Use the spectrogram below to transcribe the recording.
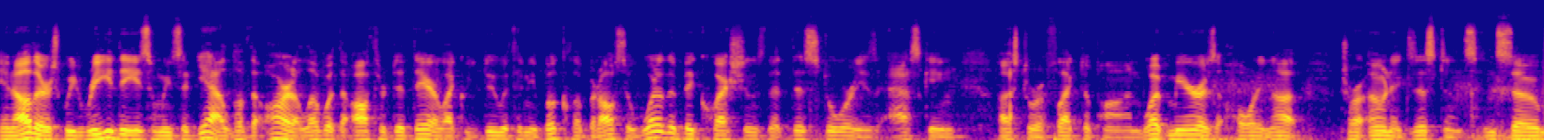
and others we read these and we said yeah I love the art. I love what the author did there like we do with any book club. But also what are the big questions that this story is asking us to reflect upon? What mirror is it holding up to our own existence? And so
